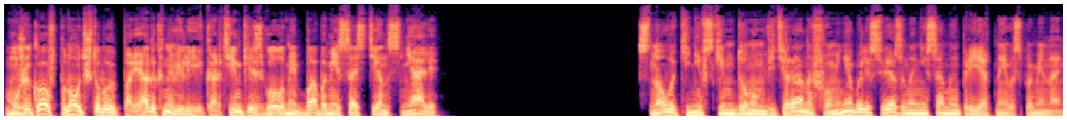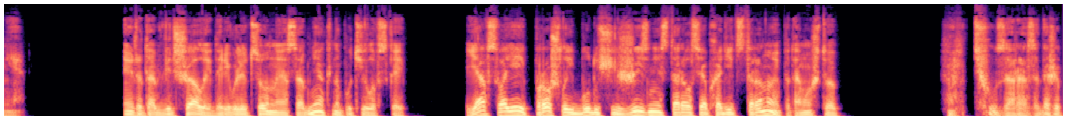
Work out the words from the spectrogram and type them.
мужиков пнуть, чтобы порядок навели и картинки с голыми бабами со стен сняли. С Новокиневским домом ветеранов у меня были связаны не самые приятные воспоминания. Этот обветшалый дореволюционный особняк на Путиловской я в своей прошлой и будущей жизни старался обходить стороной, потому что... Тьфу, зараза, даже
